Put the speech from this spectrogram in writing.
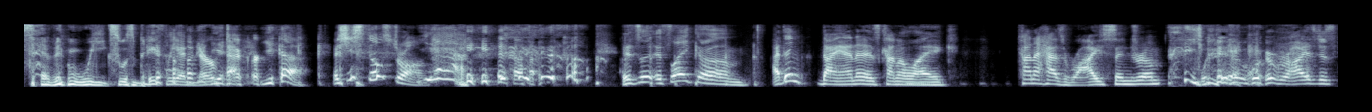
seven weeks was basically a nerf yeah, to her. yeah, and she's still strong. Yeah. it's it's like um I think Diana is kind of like kind of has Ryze syndrome where, Yeah. where Ryze just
